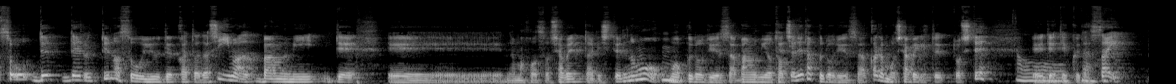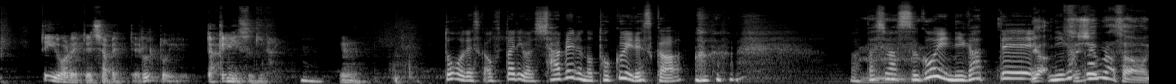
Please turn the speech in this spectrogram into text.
そう、で、出るっていうのはそういう出方だし、今番組で、えー、生放送喋ったりしてるのも、うんもうプロデューサー、番組を立ち上げたプロデューサーからも喋り手として、えあーー出てくださいって言われて喋ってるというだけに過ぎない。うんうん。どうですか？お二人は喋るの得意ですか？私はすごい苦手。いや、苦手？辻村さんは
